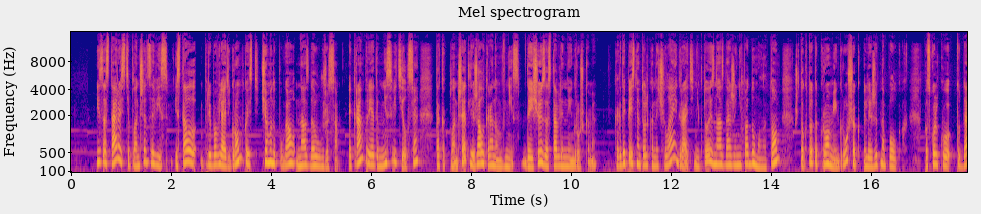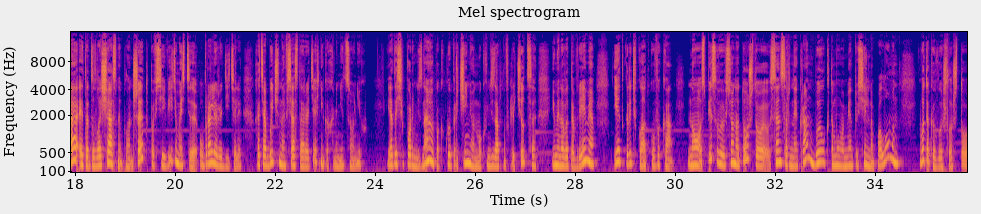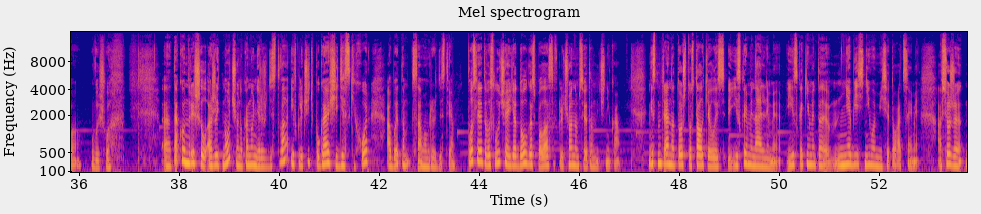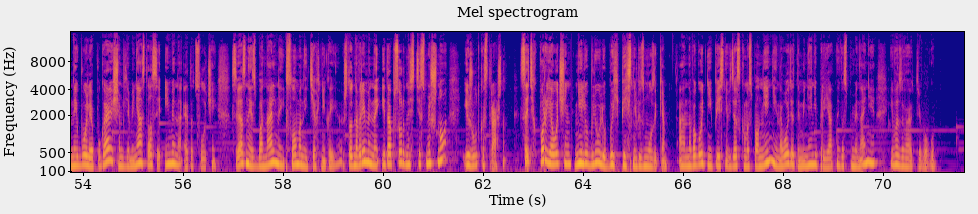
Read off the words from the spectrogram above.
Из-за старости планшет завис и стал прибавлять громкость, чем и напугал нас до ужаса. Экран при этом не светился, так как планшет лежал экраном вниз, да еще и заставленный игрушками. Когда песня только начала играть, никто из нас даже не подумал о том, что кто-то кроме игрушек лежит на полках, поскольку туда этот злосчастный планшет, по всей видимости, убрали родители, хотя обычно вся старая техника хранится у них. Я до сих пор не знаю, по какой причине он мог внезапно включиться именно в это время и открыть вкладку ВК. Но списываю все на то, что сенсорный экран был к тому моменту сильно поломан. Вот так и вышло, что вышло. Э, так он решил ожить ночью накануне Рождества и включить пугающий детский хор об этом самом Рождестве. После этого случая я долго спала со включенным светом ночника. Несмотря на то, что сталкивалась и с криминальными, и с какими-то необъяснимыми ситуациями, а все же наиболее пугающим для меня остался именно этот случай, связанный с банальной сломанной техникой, что одновременно и до абсурдности смешно, и жутко страшно. С этих пор я очень не люблю любые песни без музыки, а новогодние песни в детском исполнении наводят на меня неприятные воспоминания и вызывают тревогу.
